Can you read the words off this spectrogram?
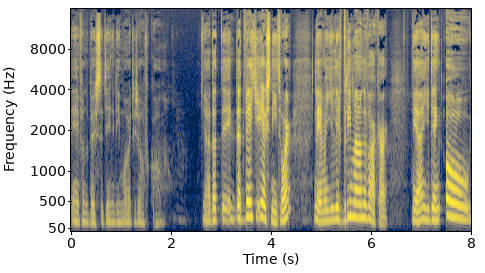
een van de beste dingen die me ooit is overkomen. Ja, dat, eh, dat weet je eerst niet hoor. Nee, want je ligt drie maanden wakker. Ja, en je denkt, oh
